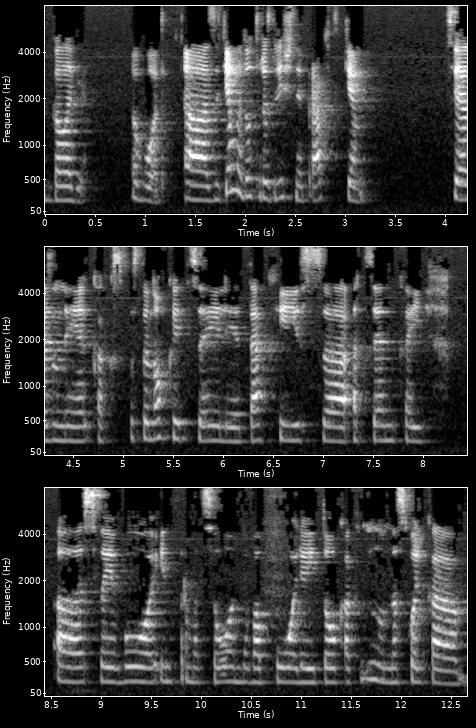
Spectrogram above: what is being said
в голове. Вот. А затем идут различные практики, связанные как с постановкой цели, так и с оценкой э, своего информационного поля и то, как, ну, насколько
